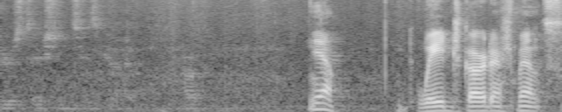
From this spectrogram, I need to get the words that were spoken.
jurisdictions he's got property. Yeah. Wage garnishments.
